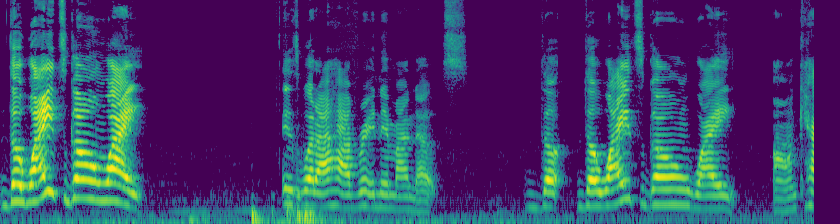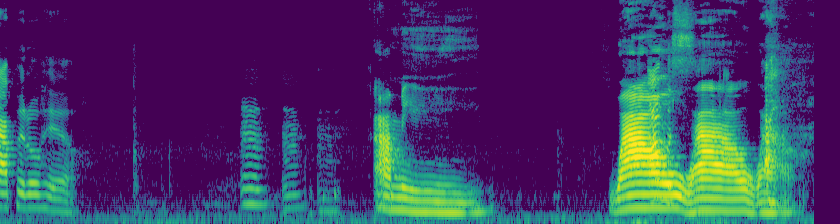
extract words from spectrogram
The whites going white is what I have written in my notes. The the whites going white on Capitol Hill. Mm, mm, mm. I mean, wow, a- wow, wow.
